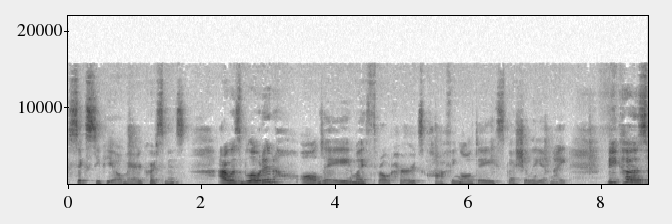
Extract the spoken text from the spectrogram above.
6 DPO, Merry Christmas. I was bloated all day. My throat hurts, coughing all day, especially at night. Because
